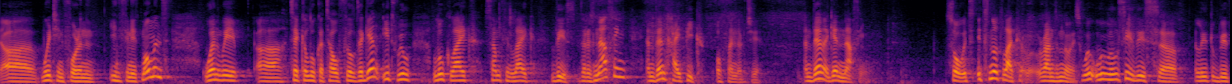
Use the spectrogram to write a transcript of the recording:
uh, waiting for an infinite moment, when we uh, take a look at our field again, it will look like something like this. There is nothing, and then high peak of energy and then again nothing. So it's, it's not like random noise. We, we will see this uh, a little bit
